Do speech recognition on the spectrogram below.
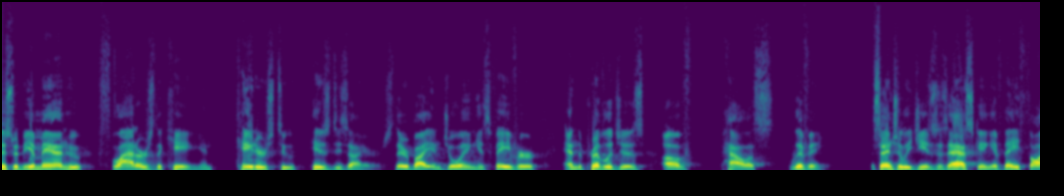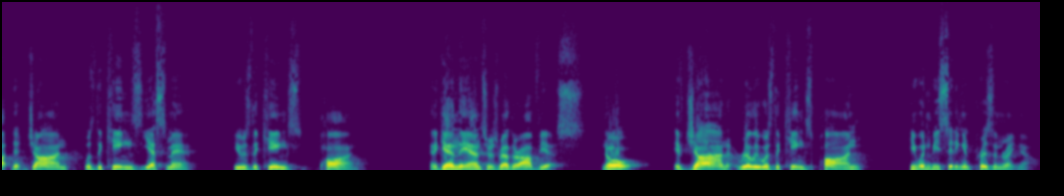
This would be a man who flatters the king and caters to his desires, thereby enjoying his favor and the privileges of palace living. Essentially, Jesus is asking if they thought that John was the king's yes man. He was the king's pawn. And again, the answer is rather obvious. No. If John really was the king's pawn, he wouldn't be sitting in prison right now.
